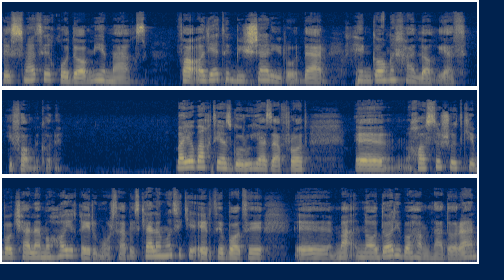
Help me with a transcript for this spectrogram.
قسمت قدامی مغز فعالیت بیشتری رو در هنگام خلاقیت ایفا می‌کنه. و یا وقتی از گروهی از افراد خواسته شد که با کلمه های غیر مرتبط کلماتی که ارتباط معناداری با هم ندارن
